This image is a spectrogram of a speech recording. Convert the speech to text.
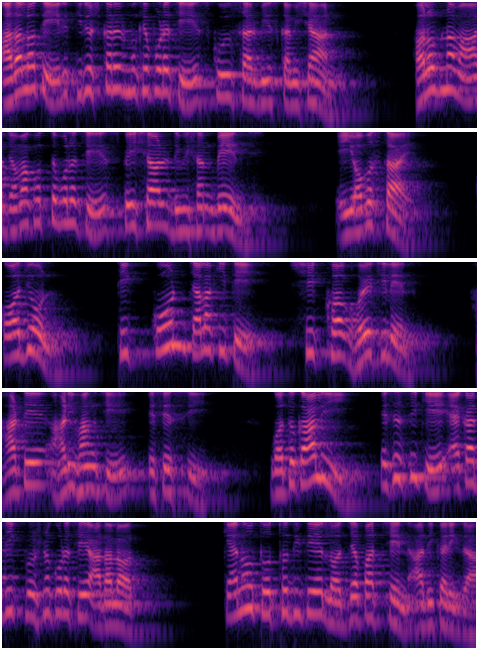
আদালতের তিরস্কারের মুখে পড়েছে স্কুল সার্ভিস কমিশন। হলফনামা জমা করতে বলেছে স্পেশাল ডিভিশন বেঞ্চ। এই অবস্থায় কজন, ঠিক কোন চালাকিতে শিক্ষক হয়েছিলেন, হাটে হাঁড়ি ভাঙছে এসএসসি। গতকালই এসএসসিকে একাধিক প্রশ্ন করেছে আদালত। কেন তথ্য দিতে লজ্জা পাচ্ছেন আধিকারিকরা?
